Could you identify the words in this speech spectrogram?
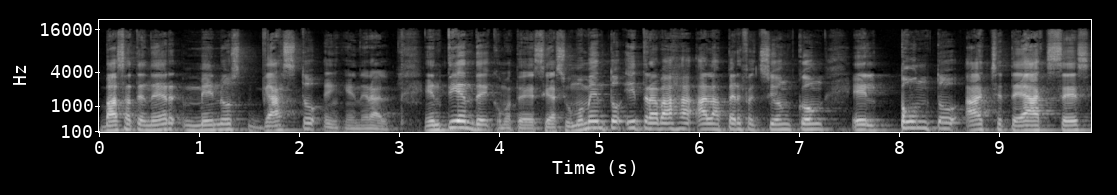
vas a tener menos gasto en general. Entiende, como te decía hace un momento, y trabaja a la perfección con el punto htaccess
